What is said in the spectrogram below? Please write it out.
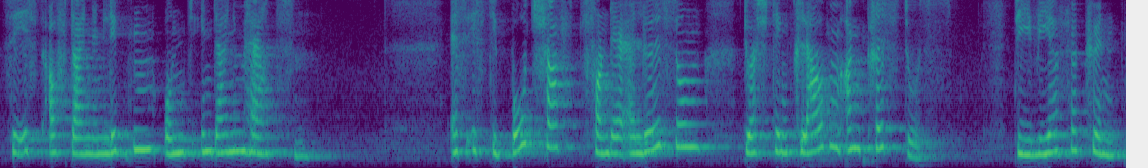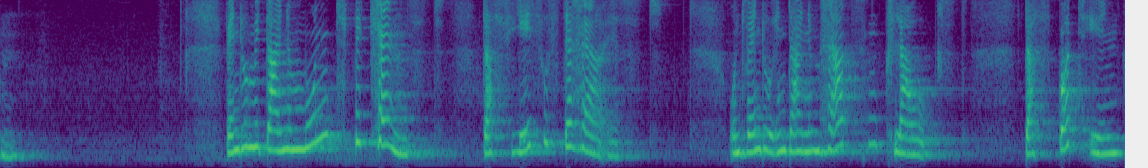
Sie ist auf deinen Lippen und in deinem Herzen. Es ist die Botschaft von der Erlösung durch den Glauben an Christus, die wir verkünden. Wenn du mit deinem Mund bekennst, dass Jesus der Herr ist, und wenn du in deinem Herzen glaubst, dass Gott ihn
